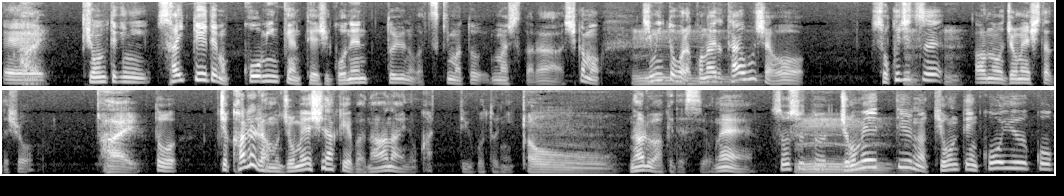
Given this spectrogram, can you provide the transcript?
えーはい。基本的に最低でも公民権停止5年というのがつきまといましたから、しかも自民党、ほら、この間、逮捕者を即日、あの除名したでしょ？はい。と、じゃあ彼らも除名しなければならないのかっていうことになるわけですよね。そうすると、除名っていうのは基本的にこういうこう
